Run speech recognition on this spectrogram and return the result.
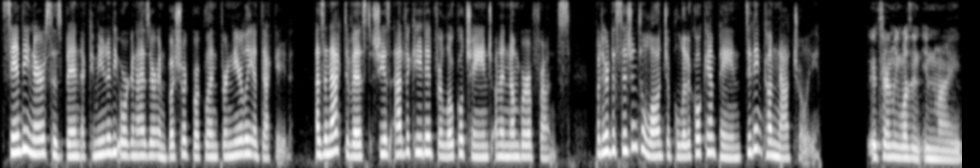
Sandy Nurse has been a community organizer in Bushwick, Brooklyn for nearly a decade. As an activist, she has advocated for local change on a number of fronts, but her decision to launch a political campaign didn't come naturally. It certainly wasn't in my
